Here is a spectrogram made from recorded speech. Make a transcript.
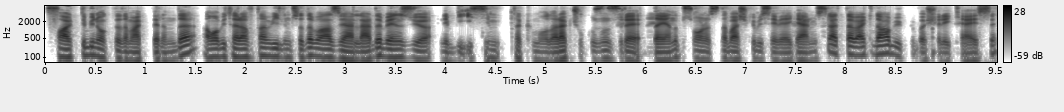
farklı bir noktada McLaren'da ama bir taraftan Williams'a da bazı yerlerde benziyor. Hani bir isim takımı olarak çok uzun süre dayanıp sonrasında başka bir seviyeye gelmesi hatta belki daha büyük bir başarı hikayesi.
